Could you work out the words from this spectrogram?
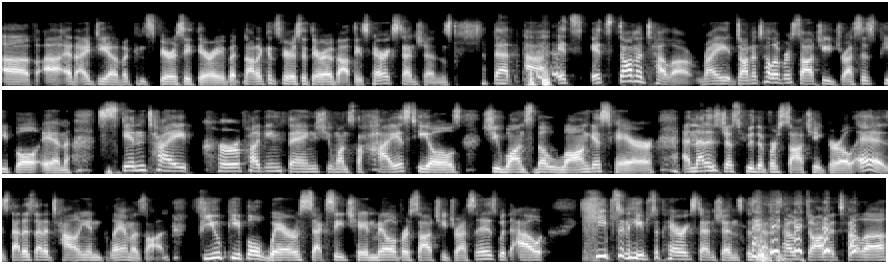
of uh, an idea of a conspiracy theory, but not a conspiracy theory about these hair extensions. That uh, it's it's Donatella, right? Donatella Versace dresses people in skin tight, curve hugging things. She wants the highest heels. She wants the longest hair, and that is just who the Versace girl is. That is that Italian glamazon. Few people wear sexy chainmail Versace dresses without heaps and heaps of hair extensions because that is how Donatella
